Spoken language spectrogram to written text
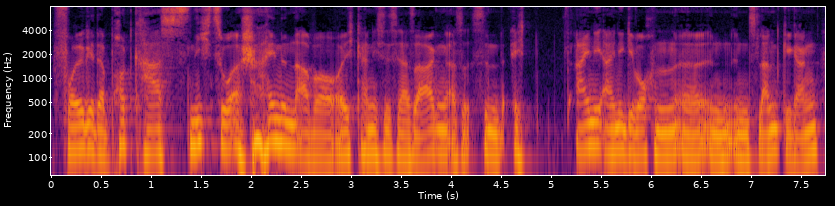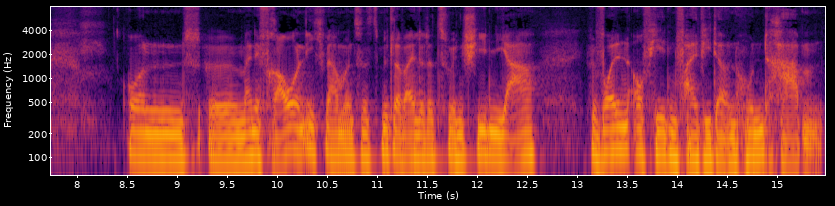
Folge der Podcasts nicht so erscheinen, aber euch kann ich es ja sagen. Also es sind echt einige, einige Wochen äh, in, ins Land gegangen. Und äh, meine Frau und ich, wir haben uns jetzt mittlerweile dazu entschieden, ja, wir wollen auf jeden Fall wieder einen Hund haben.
